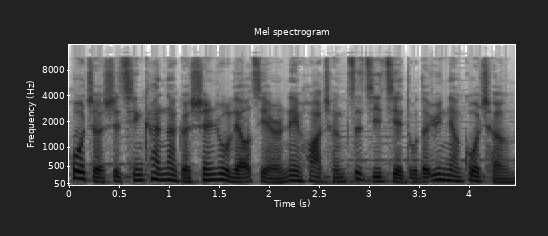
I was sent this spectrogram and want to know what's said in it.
或者是轻看那个深入了解而内化成自己解读的酝酿过程。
